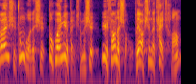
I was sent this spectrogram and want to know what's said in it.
湾是中国的事，不关日本什么事。日方的手不要伸得太长。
